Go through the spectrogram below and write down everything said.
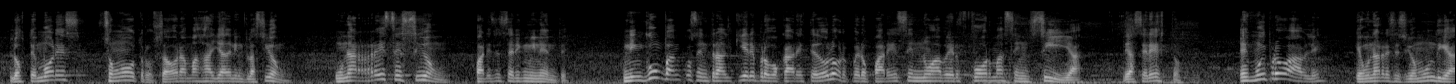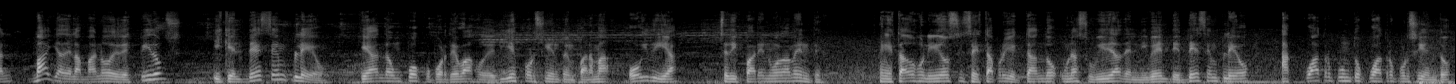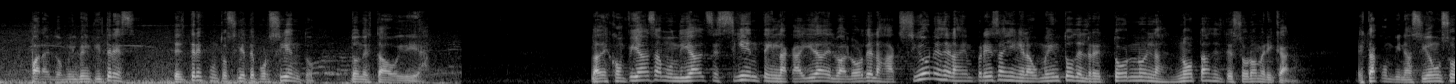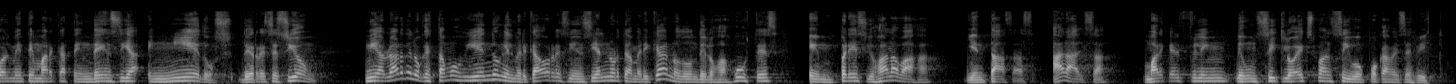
Los temores son otros, ahora más allá de la inflación. Una recesión parece ser inminente. Ningún banco central quiere provocar este dolor, pero parece no haber forma sencilla de hacer esto. Es muy probable que una recesión mundial vaya de la mano de despidos y que el desempleo, que anda un poco por debajo de 10% en Panamá hoy día, se dispare nuevamente. En Estados Unidos se está proyectando una subida del nivel de desempleo a 4.4% para el 2023, del 3.7% donde está hoy día. La desconfianza mundial se siente en la caída del valor de las acciones de las empresas y en el aumento del retorno en las notas del Tesoro americano. Esta combinación usualmente marca tendencia en miedos de recesión, ni hablar de lo que estamos viendo en el mercado residencial norteamericano, donde los ajustes en precios a la baja y en tasas al alza marca el fin de un ciclo expansivo pocas veces visto.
